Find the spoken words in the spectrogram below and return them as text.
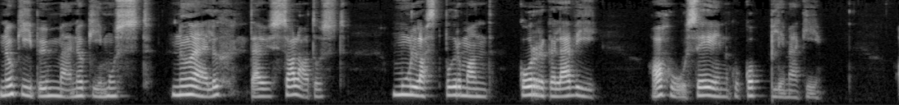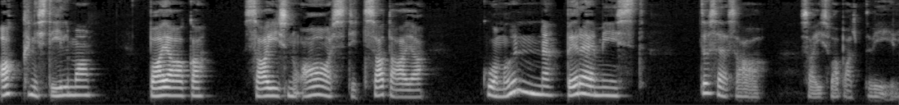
nõgi pümme, nõgi must, nõe lõhn täis saladust, mullast põrmand, korge lävi, ahu seen kui Koplimägi. aknist ilma, pajaga saisnu aastit sada ja kui om õnne peremiist, tõse saa sais vabalt viil.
